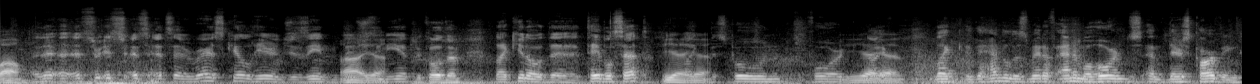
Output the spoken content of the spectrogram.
Wow. Uh, It's, it's it's it's a rare skill here in Jezzine. The Ah, yeah. Jiziniyet, we call them. Like you know the table set. Yeah, like yeah. The spoon, fork, Yeah, knife. yeah. Like the handle is made of animal horns and there's carvings.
